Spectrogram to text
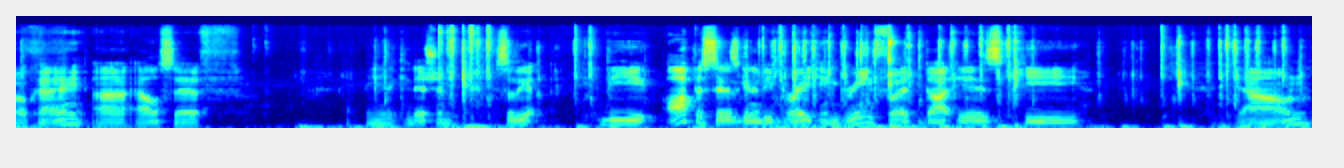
okay, uh, else if, we need a condition. So the the opposite is going to be braking. Greenfoot dot is key down,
